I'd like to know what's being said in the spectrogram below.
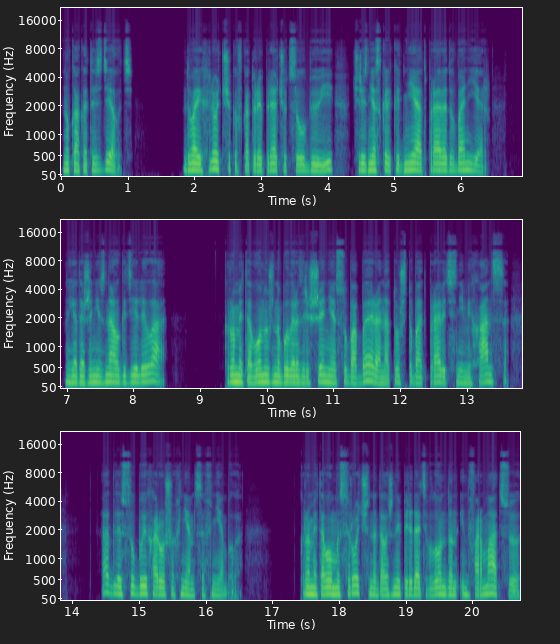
Но как это сделать? Двоих летчиков, которые прячутся у Бюи, через несколько дней отправят в Баньер. Но я даже не знал, где Лила. Кроме того, нужно было разрешение Субабера на то, чтобы отправить с ними Ханса, а для Субы хороших немцев не было. Кроме того, мы срочно должны передать в Лондон информацию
